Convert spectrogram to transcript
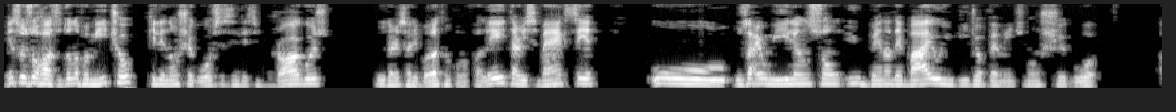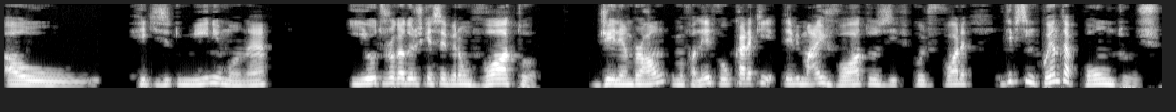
Menções honrosas: Donovan Mitchell, que ele não chegou aos 65 jogos. O Tyrese Halliburton, como eu falei. Tyrese Maxey o, o Zion Williamson e o Ben Adebayo. O Embiid, obviamente, não chegou ao requisito mínimo, né? E outros jogadores que receberam voto, Jalen Brown, como eu falei, foi o cara que teve mais votos e ficou de fora. Ele teve 50 pontos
